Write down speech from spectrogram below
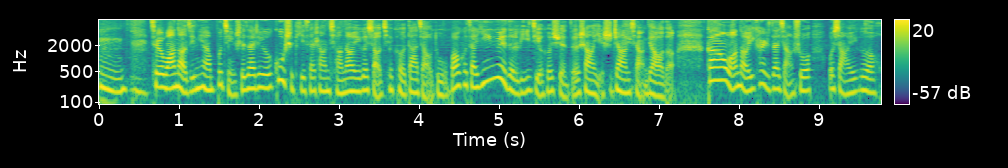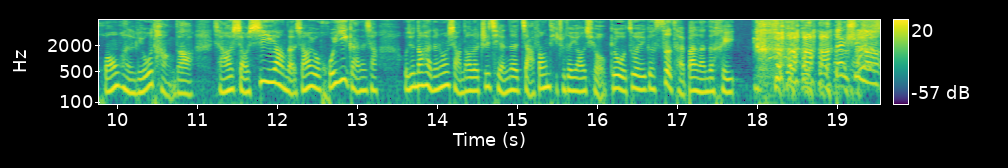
嗯，其实王导今天不仅是在这个故事题材上强调一个小切口大角度，包括在音乐的理解和选择上也是这样强调的。刚刚王导一开始在讲说，我想要一个缓缓流淌的，想要小溪一样的，想要有回忆感的，想，我就脑海当中想到了之前的甲方提出的要求，给我做一个色彩斑斓的黑。但是呢，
